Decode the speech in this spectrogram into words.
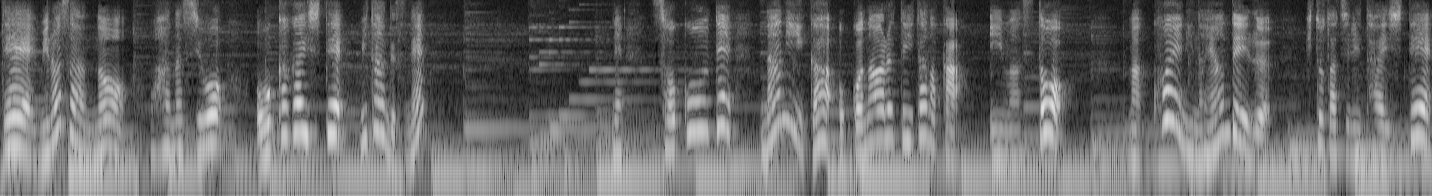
て皆さんのお話をお伺いしてみたんですね。でそこで何が行われていたのか言いますと、まあ、声に悩んでいる人たちに対して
